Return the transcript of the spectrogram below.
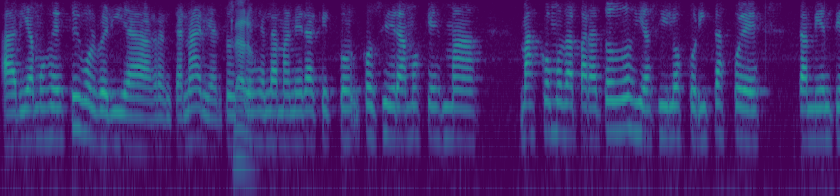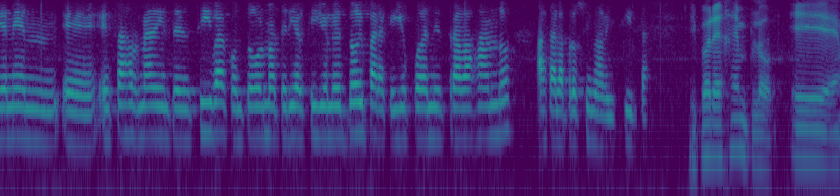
haríamos esto y volvería a Gran Canaria. Entonces es la manera que consideramos que es más, más cómoda para todos y así los coristas pues también tienen eh, esa jornada intensiva con todo el material que yo les doy para que ellos puedan ir trabajando hasta la próxima visita. Y por ejemplo, eh,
